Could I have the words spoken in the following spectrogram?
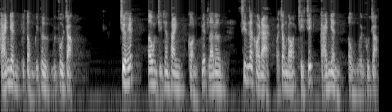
cá nhân với Tổng Bí thư Nguyễn Phú Trọng. Chưa hết, ông Trịnh Xuân Thanh còn viết lá đơn xin ra khỏi Đảng và trong đó chỉ trích cá nhân ông Nguyễn Phú Trọng.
